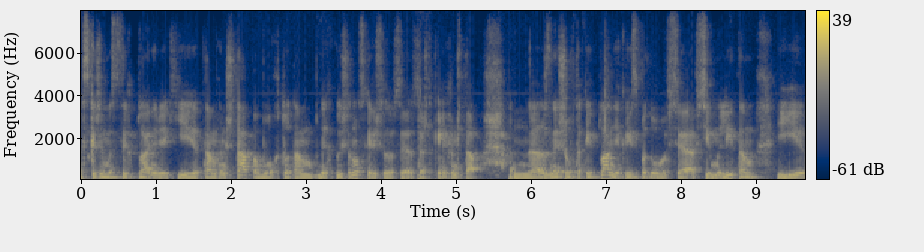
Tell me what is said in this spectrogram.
скажімо, з цих планів, які там генштаб або хто там в них пише, ну скоріше за все, все ж таки генштаб знайшов такий план, який сподобався всім елітам, і е,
